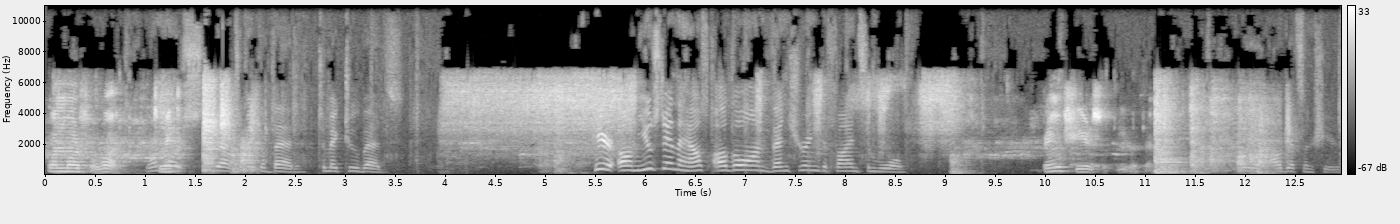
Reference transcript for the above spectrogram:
One more for what? One to more, make yeah, to make a bed, to make two beds. Here, um, you stay in the house. I'll go on venturing to find some wool. bring shears with you it. Oh yeah, I'll get some shears.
